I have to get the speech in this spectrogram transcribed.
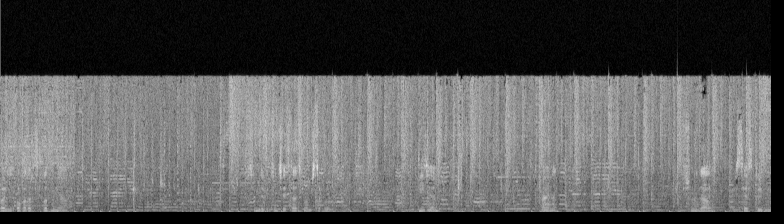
Öyle o kadar zıpladım ya. Şimdi bütün chest'i açmamıştır bu. Diyeceğim. Aynen. Şunu da al. Bir ses duydum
